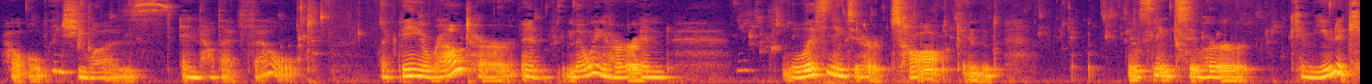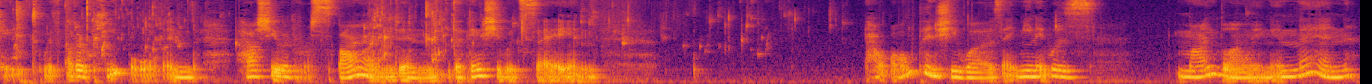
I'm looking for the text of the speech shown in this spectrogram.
how open she was and how that felt like being around her and knowing her and listening to her talk and listening to her communicate with other people and how she would respond and the things she would say and how open she was. I mean, it was mind blowing. And then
